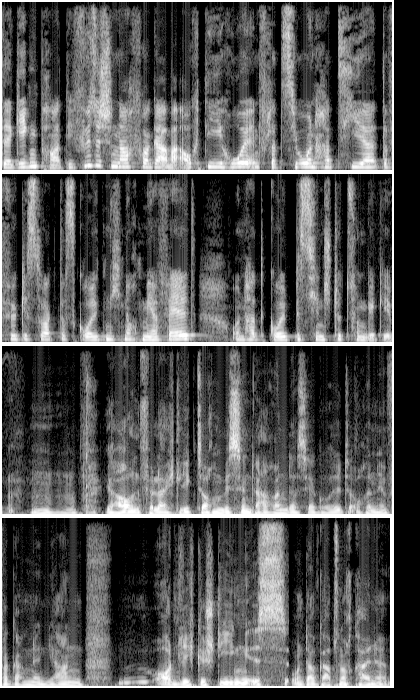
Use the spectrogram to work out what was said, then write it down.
der Gegenpart, die physische Nachfrage, aber auch die hohe Inflation hat hier dafür gesorgt, dass Gold nicht noch mehr fällt und hat Gold bisschen Stützung gegeben. Mhm. Ja, und vielleicht liegt es auch ein bisschen daran, dass ja Gold auch in den vergangenen Jahren ordentlich gestiegen ist und da gab es noch keine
